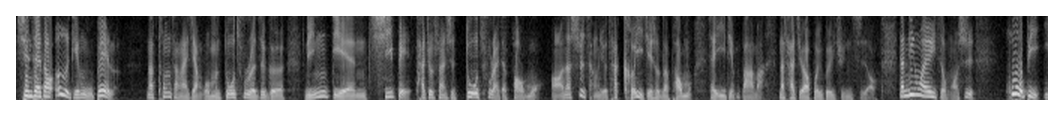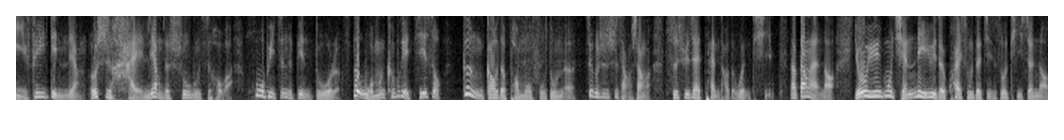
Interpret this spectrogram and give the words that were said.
现在到二点五倍了。那通常来讲，我们多出了这个零点七倍，它就算是多出来的泡沫啊。那市场有它可以接受的泡沫在一点八嘛，那它就要回归均值哦。但另外一种哦，是货币已非定量，而是海量的输入之后啊，货币真的变多了。那我们可不可以接受更高的泡沫幅度呢？这个是市场上啊持续在探讨的问题。那当然了，由于目前利率的快速的紧缩提升呢，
